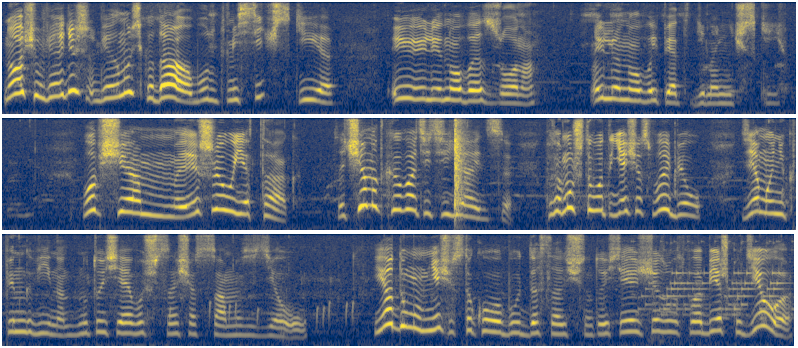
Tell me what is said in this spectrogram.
Ну, в общем, вернусь, вернусь когда будут мистические или новая зона. Или новый пет демонический. В общем, решил я так. Зачем открывать эти яйца? Потому что вот я сейчас выбил демоник пингвина. Ну, то есть я его сейчас сам сделал. Я думаю, мне сейчас такого будет достаточно. То есть я сейчас вот пробежку делаю.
